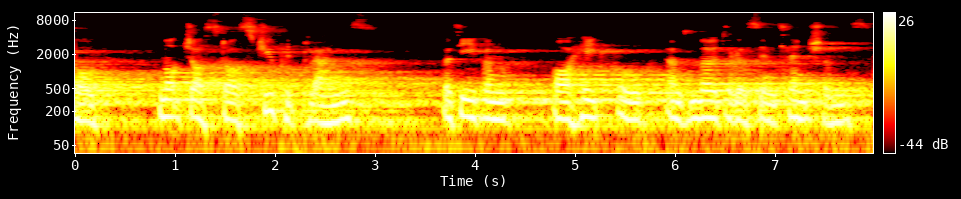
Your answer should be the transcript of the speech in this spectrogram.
of not just our stupid plans, but even our hateful and murderous intentions.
